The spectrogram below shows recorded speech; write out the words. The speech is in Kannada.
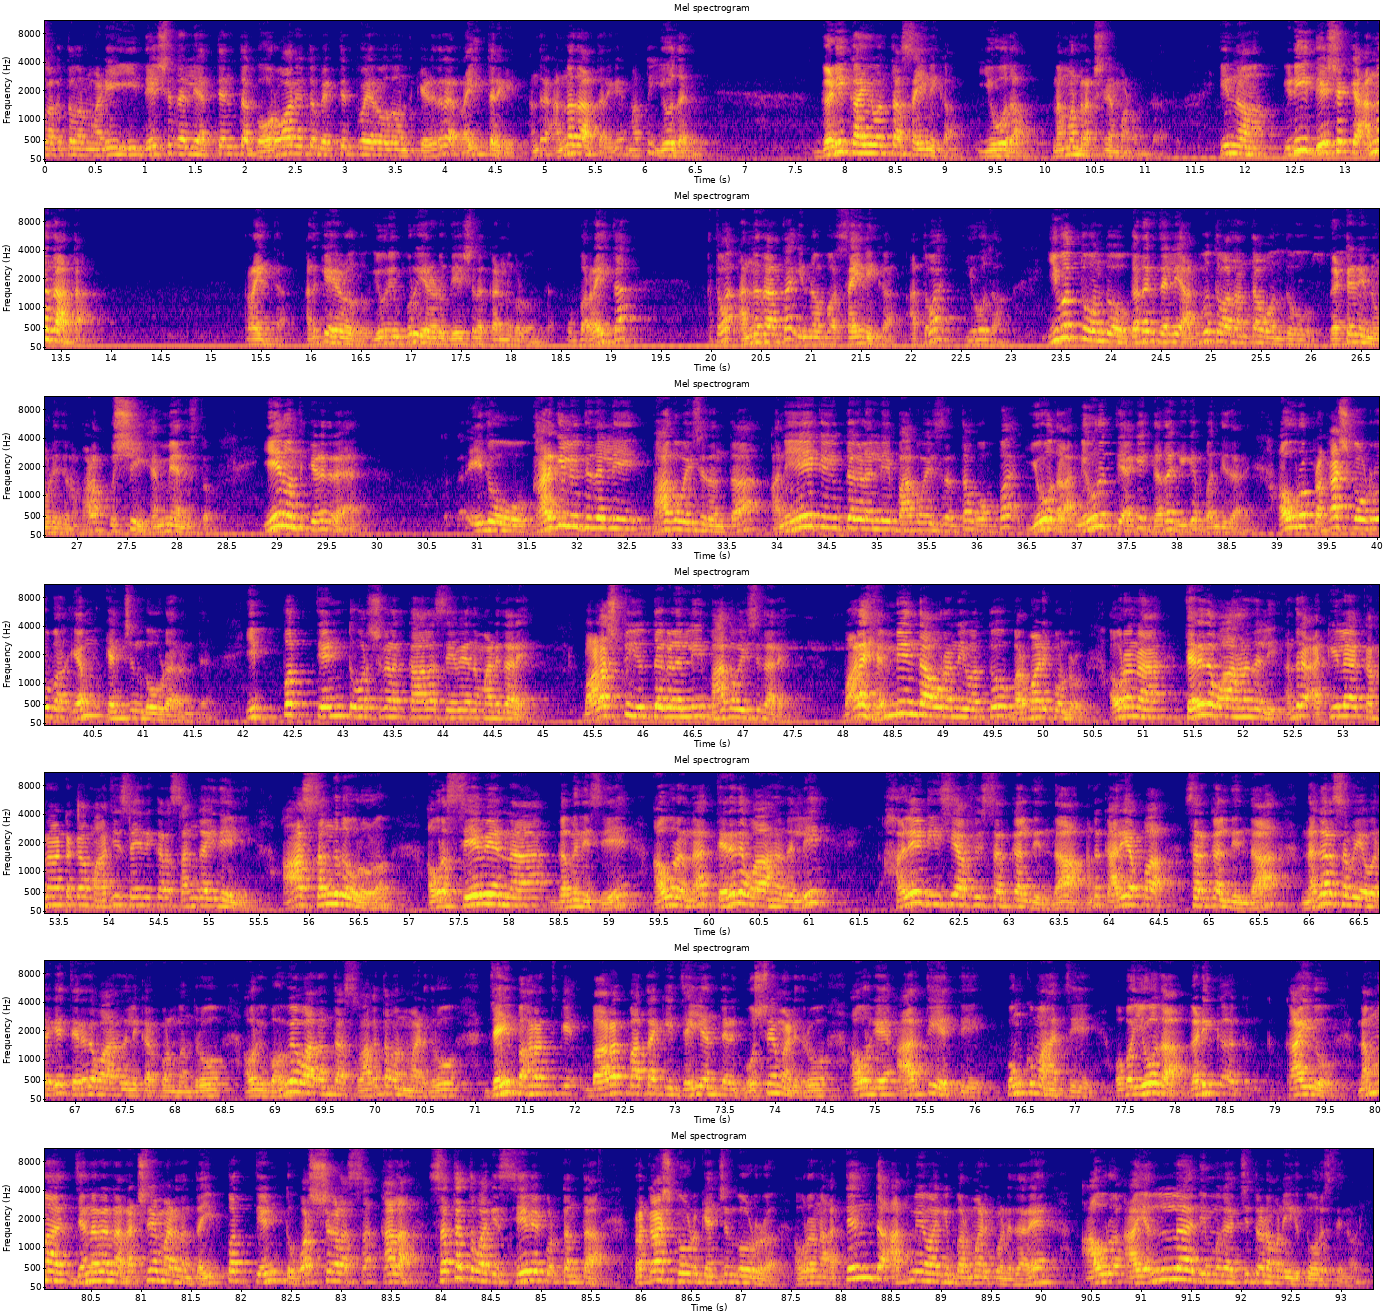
ಸ್ವಾಗತವನ್ನು ಮಾಡಿ, ಈ ದೇಶದಲ್ಲಿ ಅತ್ಯಂತ ಗೌರವಾನ್ವಿತ ವ್ಯಕ್ತಿತ್ವ ಇರೋದು ಅಂತ ಕೇಳಿದರೆ ರೈತರಿಗೆ, ಅಂದರೆ ಅನ್ನದಾತರಿಗೆ ಮತ್ತು ಯೋಧನಿಗೆ ಗಡಿ ಕಾಯುವಂಥ ಸೈನಿಕ, ಯೋಧ, ನಮ್ಮನ್ನು ರಕ್ಷಣೆ ಮಾಡುವಂಥದ್ದು ಇನ್ನು ಇಡೀ ದೇಶಕ್ಕೆ ಅನ್ನದಾತ ರೈತ. ಅದಕ್ಕೆ ಹೇಳೋದು, ಇವರಿಬ್ಬರು ಎರಡು ದೇಶದ ಕಣ್ಣುಗಳು ಅಂತ. ಒಬ್ಬ ರೈತ ಅಥವಾ ಅನ್ನದಾತ, ಇನ್ನೊಬ್ಬ ಸೈನಿಕ ಅಥವಾ ಯೋಧ. ಇವತ್ತು ಒಂದು ಗದಗದಲ್ಲಿ ಅದ್ಭುತವಾದಂಥ ಒಂದು ಘಟನೆ ನೋಡಿದ್ವಿ ನಾವು ಬಹಳ ಖುಷಿ, ಹೆಮ್ಮೆ ಅನಿಸ್ತು. ಏನು ಅಂತ ಕೇಳಿದ್ರೆ ಇದು ಕಾರ್ಗಿಲ್ ಯುದ್ಧದಲ್ಲಿ ಭಾಗವಹಿಸಿದಂಥ ಅನೇಕ ಯುದ್ಧಗಳಲ್ಲಿ ಭಾಗವಹಿಸಿದಂಥ ಒಬ್ಬ ಯೋಧ ನಿವೃತ್ತಿಯಾಗಿ ಗದಗಿಗೆ ಬಂದಿದ್ದಾರೆ. ಅವರು ಪ್ರಕಾಶ್ ಗೌಡರು ಎಂ ಕೆಂಚನ್ ಗೌಡರಂತೆ. ಇಪ್ಪತ್ತೆಂಟು ವರ್ಷಗಳ ಕಾಲ ಸೇವೆಯನ್ನು ಮಾಡಿದ್ದಾರೆ. ಬಹಳಷ್ಟು ಯುದ್ಧಗಳಲ್ಲಿ ಭಾಗವಹಿಸಿದ್ದಾರೆ. ಬಹಳ ಹೆಮ್ಮೆಯಿಂದ ಅವರನ್ನು ಇವತ್ತು ಬರಮಾಡಿಕೊಂಡರು. ಅವರನ್ನು ತೆರೆದ ವಾಹನದಲ್ಲಿ, ಅಂದ್ರೆ ಅಖಿಲ ಕರ್ನಾಟಕ ಮಾಜಿ ಸೈನಿಕರ ಸಂಘ ಇದೆ ಇಲ್ಲಿ. ಆ ಸಂಘದವರು ಅವರ ಸೇವೆಯನ್ನು ಗಮನಿಸಿ ಅವರನ್ನ ತೆರೆದ ವಾಹನದಲ್ಲಿ ಹಳೆ ಡಿ ಸಿ ಆಫೀಸ್ ಸರ್ಕಲ್ದಿಂದ, ಅಂದರೆ ಕಾರ್ಯಪ್ಪ ಸರ್ಕಲ್ದಿಂದ ನಗರಸಭೆಯವರೆಗೆ ತೆರೆದ ವಾಹನದಲ್ಲಿ ಕರ್ಕೊಂಡು ಬಂದರು. ಅವ್ರಿಗೆ ಭವ್ಯವಾದಂಥ ಸ್ವಾಗತವನ್ನು ಮಾಡಿದರು. ಜೈ ಭಾರತ್ಗೆ ಭಾರತ್ ಮಾತಾ ಕಿ ಜೈ ಅಂತೇಳಿ ಘೋಷಣೆ ಮಾಡಿದರು. ಅವ್ರಿಗೆ ಆರತಿ ಎತ್ತಿ, ಕುಂಕುಮ ಹಚ್ಚಿ, ಒಬ್ಬ ಯೋಧ ಗಡಿ ಕಾಯ್ದು ನಮ್ಮ ಜನರನ್ನು ರಕ್ಷಣೆ ಮಾಡಿದಂಥ ಇಪ್ಪತ್ತೆಂಟು ವರ್ಷಗಳ ಸ, ಕಾಲ ಸತತವಾಗಿ ಸೇವೆ ಕೊಟ್ಟಂತ ಪ್ರಕಾಶ್ ಗೌಡ್ರು, ಕೆಂಚನ್ ಗೌಡರು ಅವರನ್ನು ಅತ್ಯಂತ ಆತ್ಮೀಯವಾಗಿ ಬರಮಾಡಿಕೊಂಡಿದ್ದಾರೆ. ಅವರು ಆ ಎಲ್ಲ ನಿಮಗೆ ಚಿತ್ರಣವನ್ನು ಈಗ ತೋರಿಸ್ತೀನಿ ನೋಡಿ.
